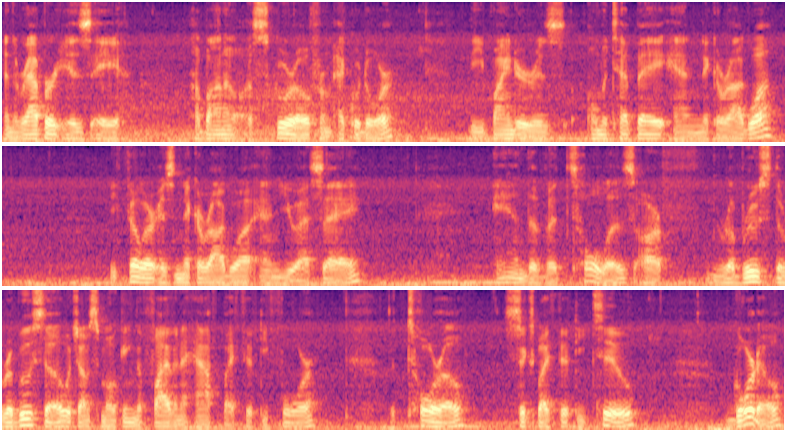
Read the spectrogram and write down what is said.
And the wrapper is a Habano Oscuro from Ecuador. The binder is Ometepe and Nicaragua. The filler is Nicaragua and USA. And the Vitolas are Robusto, the Robusto, which I'm smoking, the 5.5 by 54. The Toro, 6 by 52. Gordo,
